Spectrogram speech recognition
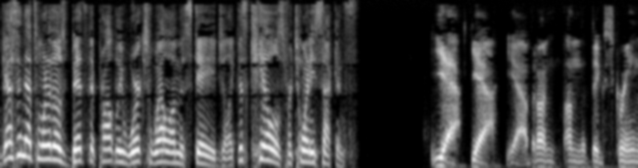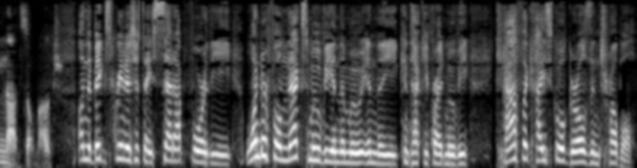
guessing that's one of those bits that probably works well on the stage. Like this kills for 20 seconds. Yeah, yeah, yeah, but on on the big screen, not so much. On the big screen, it's just a setup for the wonderful next movie in the mo- in the Kentucky Fried movie, Catholic High School Girls in Trouble.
